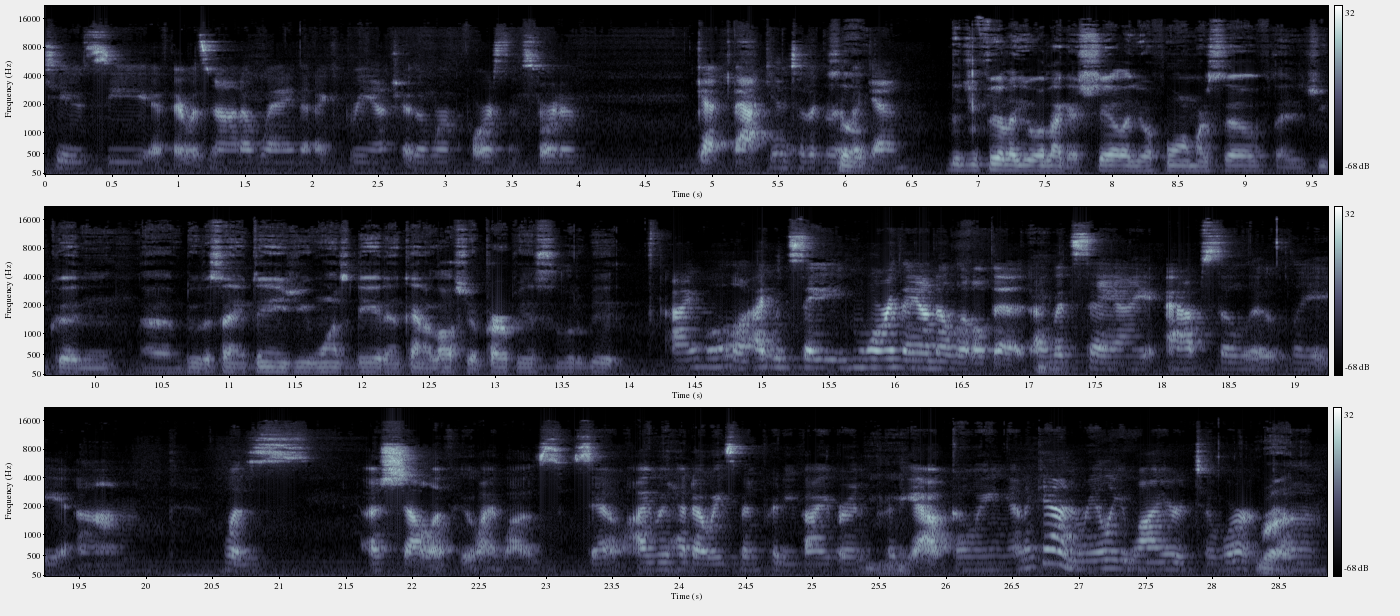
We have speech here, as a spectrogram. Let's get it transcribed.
to see if there was not a way that I could re-enter the workforce and sort of get back into the group so, again. Did you feel like you were like a shell of your former self, that you couldn't uh, do the same things you once did, and kind of lost your purpose a little bit? I will. I would say more than a little bit. I would say I absolutely um, was a shell of who I was. So I had always been pretty vibrant, mm-hmm. pretty outgoing, and again, really wired to work. Right. Um,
